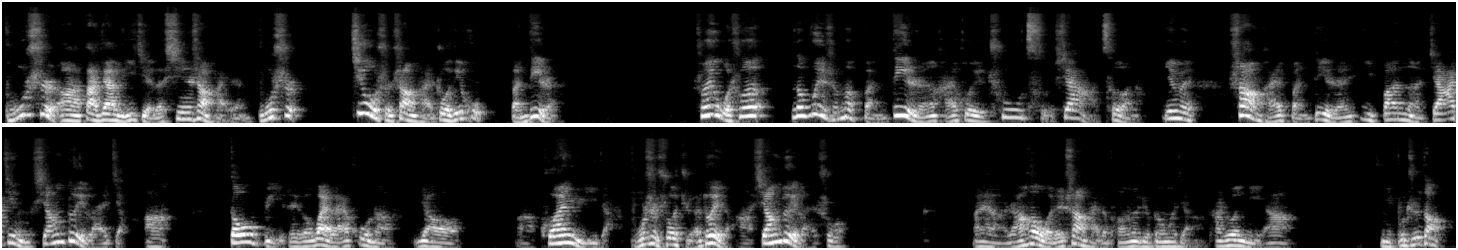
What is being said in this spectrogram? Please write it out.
不是啊，大家理解的新上海人不是，就是上海坐地户本地人。所以我说，那为什么本地人还会出此下策呢？因为上海本地人一般呢，家境相对来讲啊，都比这个外来户呢要啊宽裕一点，不是说绝对的啊，相对来说。”哎呀，然后我这上海的朋友就跟我讲，他说你啊，你不知道，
